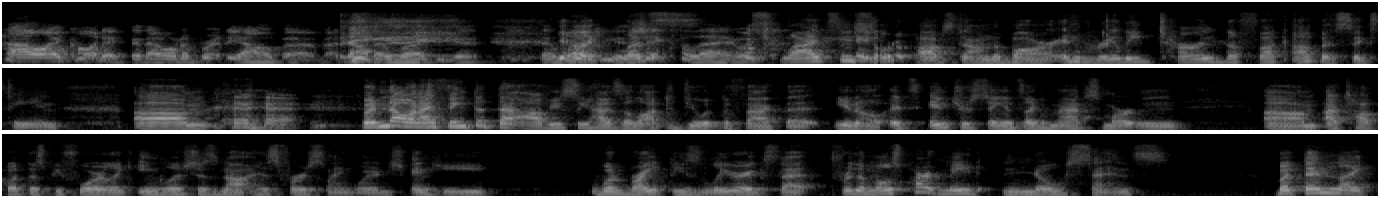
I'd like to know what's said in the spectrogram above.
how iconic that they're on a Britney album and now they're working at they're Yeah, like, at let's- Chick Fil A. slide some soda pops down the bar and really turn the fuck up at 16 um but no and i think that that obviously has a lot to do with the fact that you know it's interesting it's like max martin um i've talked about this before like english is not his first language and he would write these lyrics that for the most part made no sense but then like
